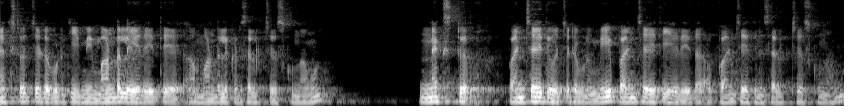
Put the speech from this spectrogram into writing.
నెక్స్ట్ వచ్చేటప్పటికి మీ మండలి ఏదైతే ఆ మండలి ఇక్కడ సెలెక్ట్ చేసుకుందాము. నెక్స్ట్ పంచాయతీ వచ్చేటప్పుడు మీ పంచాయతీ ఏదైతే ఆ పంచాయతీని సెలెక్ట్ చేసుకుందాము.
